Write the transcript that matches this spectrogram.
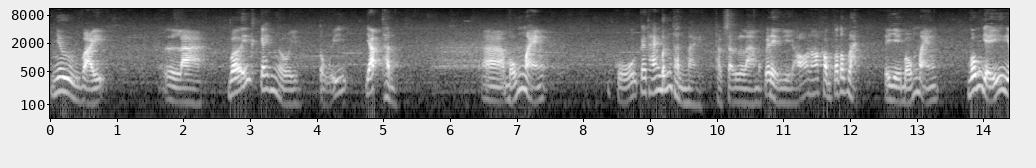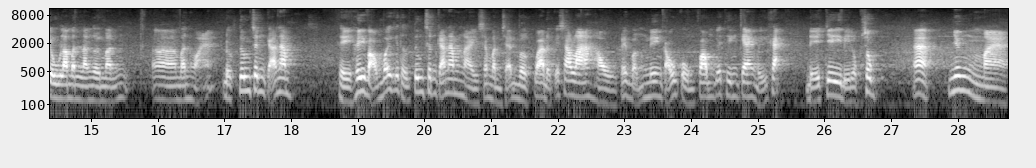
Như vậy là với cái người tuổi giáp thìn à, bổn mạng của cái tháng bính thìn này thật sự là một cái điều gì đó nó không có tốt lành. Thì vì bổn mạng vốn dĩ dù là mình là người mệnh à, mệnh hỏa được tương sinh cả năm thì hy vọng với cái sự tương sinh cả năm này sẽ mình sẽ vượt qua được cái sao la hầu cái vận niên cẩu cuồng phong cái thiên can bị khắc địa chi bị lục xung. À, nhưng mà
